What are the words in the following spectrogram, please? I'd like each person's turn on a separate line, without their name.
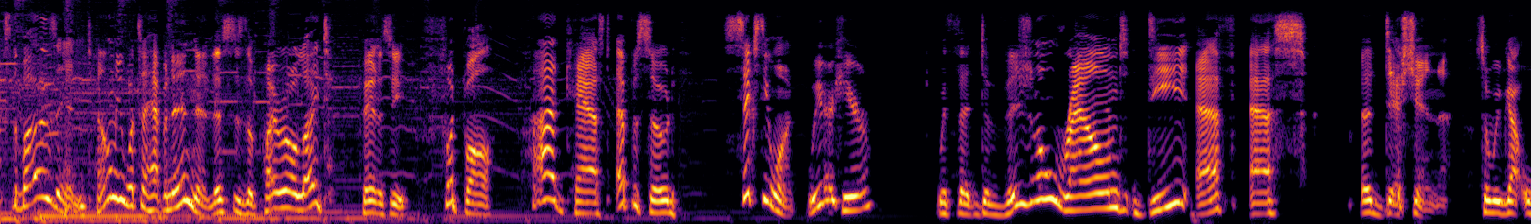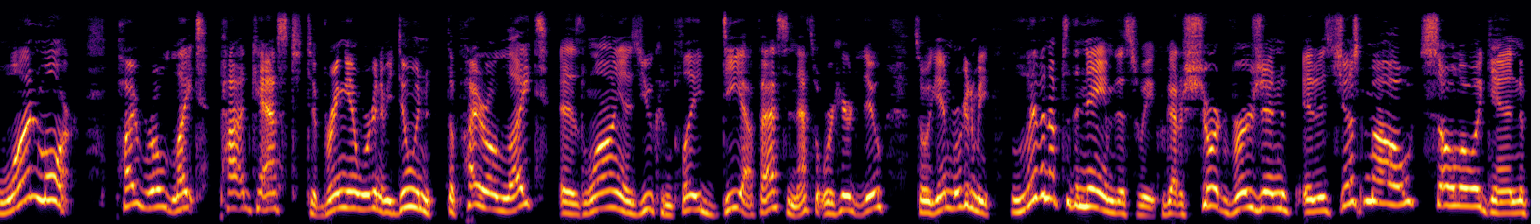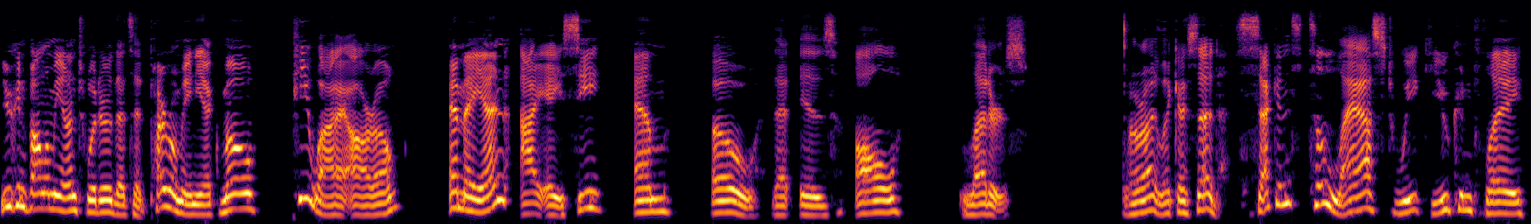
what's the buzz? And tell me what's happening. This is the Pyro Light Fantasy Football Podcast, episode 61. We are here with the Divisional Round DFS edition. So we've got one more Pyro Light podcast to bring you. We're going to be doing the Pyro Light as long as you can play DFS, and that's what we're here to do. So again, we're going to be living up to the name this week. We've got a short version. It is just Mo solo again. You can follow me on Twitter. That's at Pyromaniac Mo, P Y R O M A N I A C M O. That is all letters. All right, like I said, second to last week you can play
